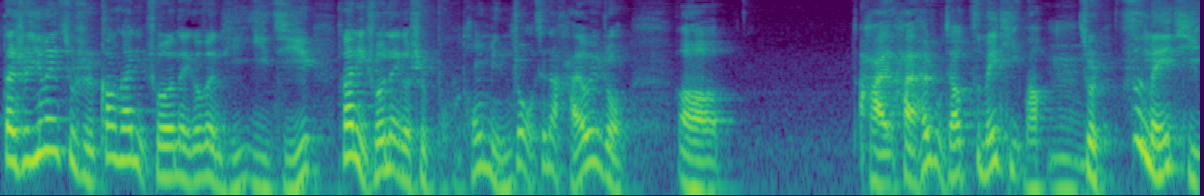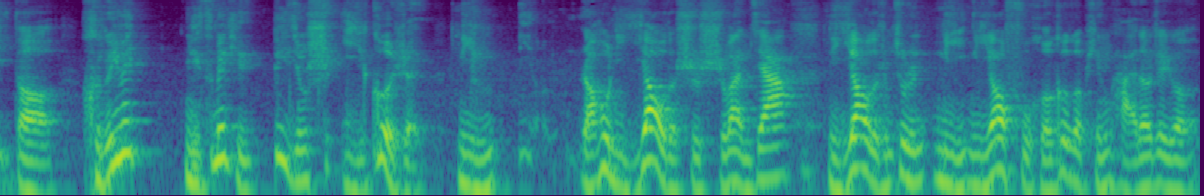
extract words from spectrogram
但是因为就是刚才你说的那个问题，以及刚才你说那个是普通民众，现在还有一种呃，还还还有一种叫自媒体嘛，嗯。就是自媒体的很多，因为你自媒体毕竟是一个人，你然后你要的是十万加，你要的什么？就是你你要符合各个平台的这个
